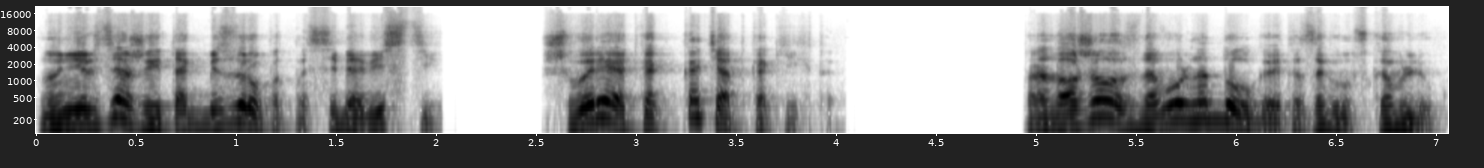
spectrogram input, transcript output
Но нельзя же и так безропотно себя вести. Швыряют как котят каких-то. Продолжалась довольно долго эта загрузка в люк.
